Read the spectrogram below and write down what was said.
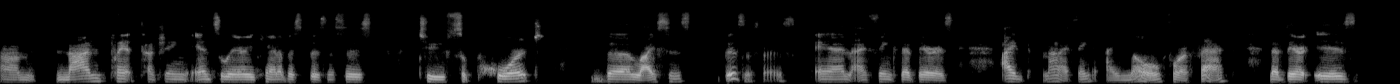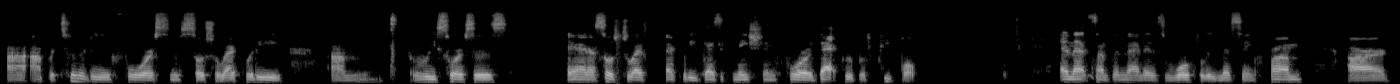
um, non-plant touching ancillary cannabis businesses to support the licensed businesses. And I think that there is, I not I think I know for a fact that there is uh, opportunity for some social equity um, resources and a social equity designation for that group of people. And that's something that is woefully missing from our,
